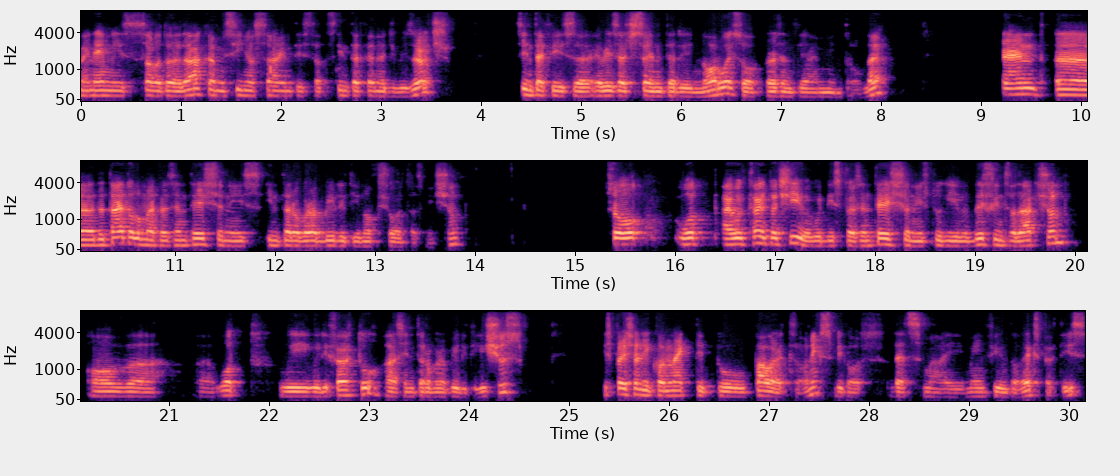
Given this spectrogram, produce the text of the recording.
My name is Salvatore D'Arco. I'm a senior scientist at SINTEF Energy Research. SINTEF is a research center in Norway, so presently I'm in Trondheim. And uh, the title of my presentation is Interoperability in Offshore Transmission. So what I will try to achieve with this presentation is to give a brief introduction of uh, uh, what we, we refer to as interoperability issues, especially connected to power electronics, because that's my main field of expertise.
